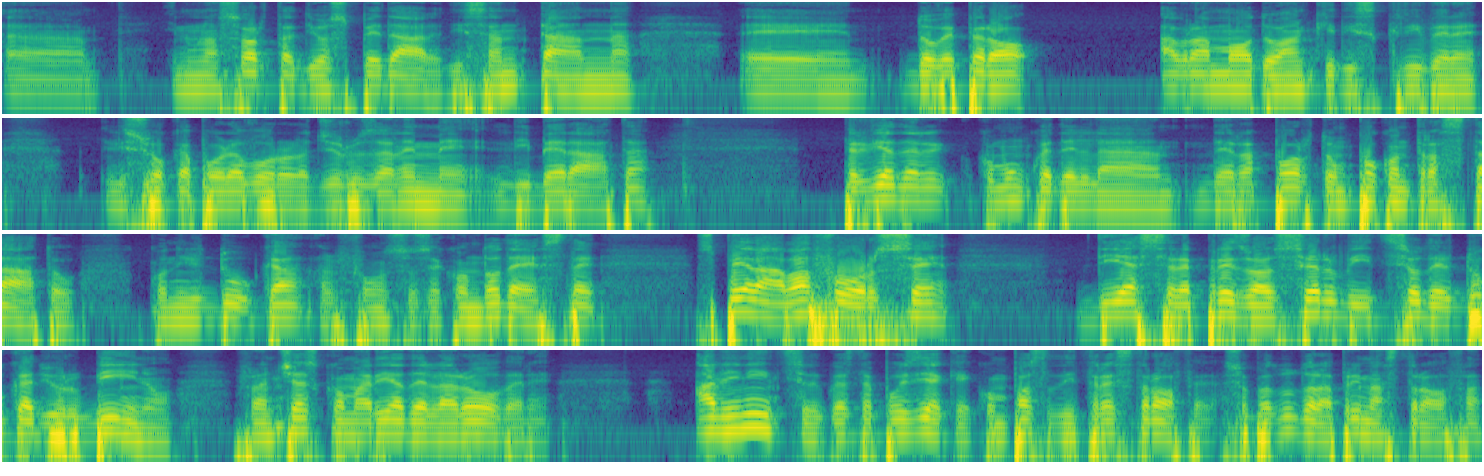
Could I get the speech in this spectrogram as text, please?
eh, in una sorta di ospedale di Sant'Anna, eh, dove però avrà modo anche di scrivere il suo capolavoro, la Gerusalemme liberata, per via del, comunque del, del rapporto un po' contrastato con il duca Alfonso II d'Este, sperava forse di essere preso al servizio del duca di Urbino, Francesco Maria della Rovere. All'inizio di questa poesia, che è composta di tre strofe, soprattutto la prima strofa,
